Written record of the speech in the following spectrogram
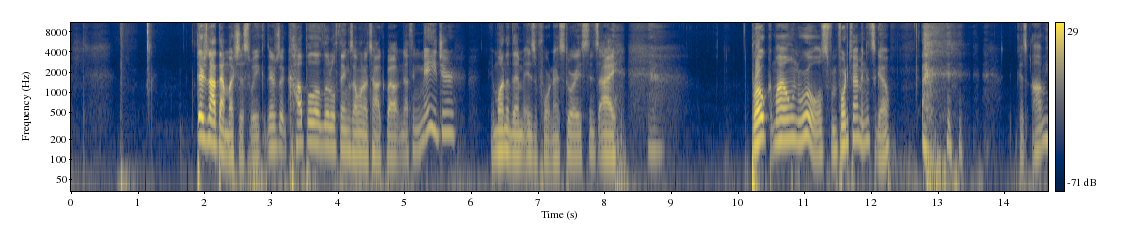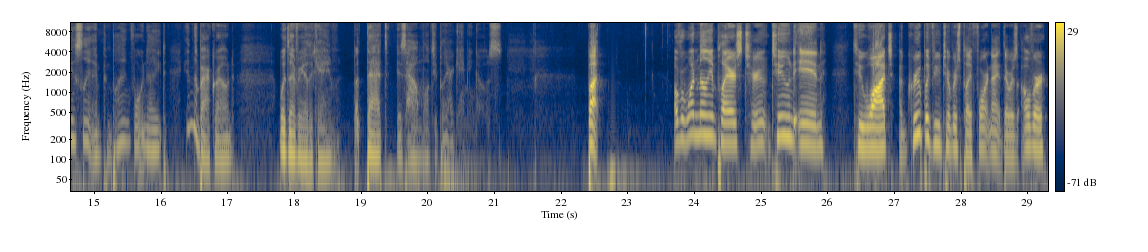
there's not that much this week. There's a couple of little things I want to talk about. Nothing major. And one of them is a Fortnite story since I broke my own rules from 45 minutes ago. because obviously I've been playing Fortnite in the background with every other game. But that is how multiplayer gaming goes. But over 1 million players tu- tuned in to watch a group of YouTubers play Fortnite. There was over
